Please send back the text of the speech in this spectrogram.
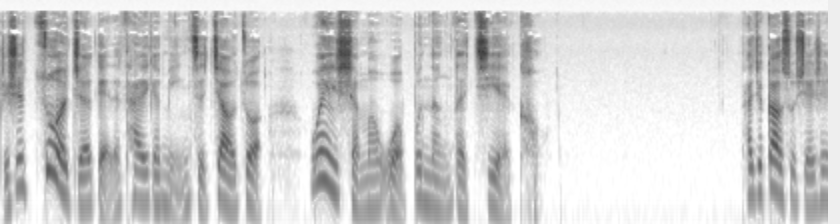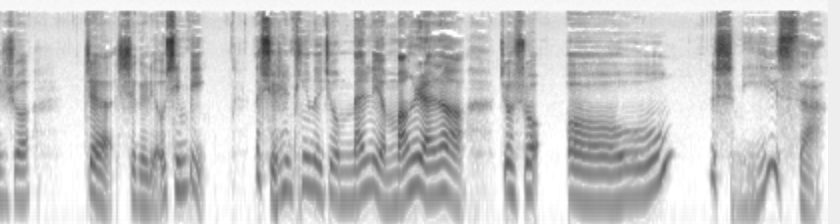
只是作者给了他一个名字，叫做“为什么我不能”的借口。他就告诉学生说，这是个流行病。那学生听了就满脸茫然啊，就说：“哦，这什么意思啊？”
